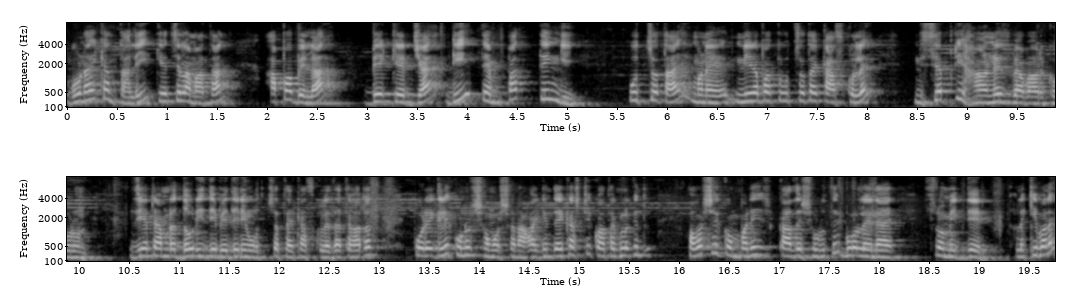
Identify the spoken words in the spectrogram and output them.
গুনাইকান তালি কেচেলা মাতান আপাবেলা বেকের যা ডি তেম্পাত তিঙ্গি। উচ্চতায় মানে নিরাপত্তা উচ্চতায় কাজ করলে সেফটি হার্নেস ব্যবহার করুন। যেটা আমরা দড়ি দিয়ে বেঁধে নিয়ে উচ্চতায় কাজ করলে যাতে হঠাৎ পড়ে গেলে কোনো সমস্যা না হয়। কিন্তু এই কাজটি কথাগুলো কিন্তু অবশ্যই কোম্পানির কাজের শুরুতে বলে নেয় শ্রমিকদের। তাহলে কী বলে?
